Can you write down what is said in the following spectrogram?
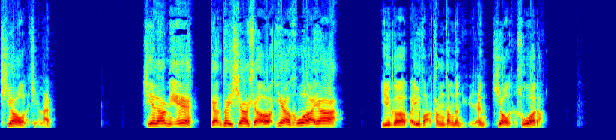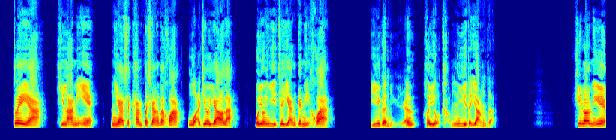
笑了起来。希拉米，赶快下手验货呀！一个白发苍苍的女人笑着说道：“对呀，希拉米，你要是看不上的话，我就要了。我用一只羊跟你换。”一个女人很有诚意的样子。希拉米，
